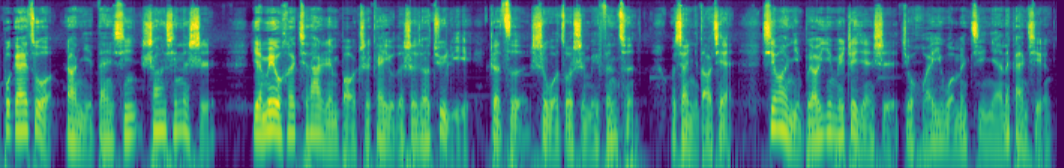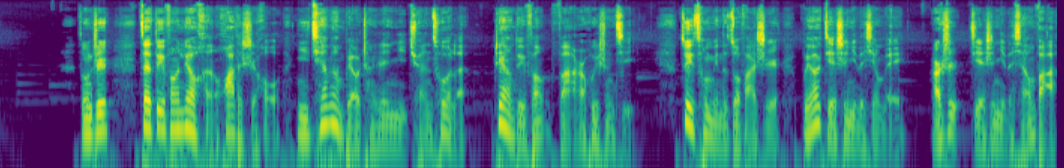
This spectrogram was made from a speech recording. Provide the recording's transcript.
不该做让你担心伤心的事，也没有和其他人保持该有的社交距离。这次是我做事没分寸，我向你道歉，希望你不要因为这件事就怀疑我们几年的感情。总之，在对方撂狠话的时候，你千万不要承认你全错了，这样对方反而会生气。最聪明的做法是不要解释你的行为，而是解释你的想法，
